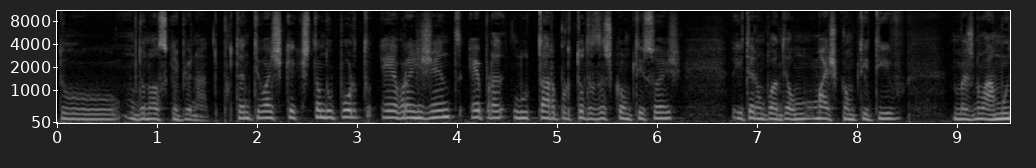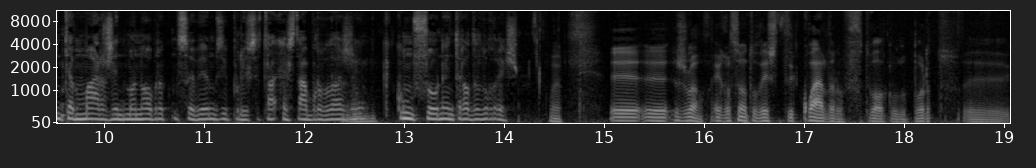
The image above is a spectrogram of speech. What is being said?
do, do nosso campeonato. Portanto, eu acho que a questão do Porto é abrangente, é para lutar por todas as competições e ter um plantel mais competitivo, mas não há muita margem de manobra, como sabemos, e por isso esta abordagem uhum. que começou na entrada do Reis. Uh, uh, João, em relação a todo este quadro Futebol Clube do Porto, uh,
